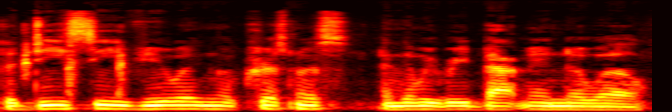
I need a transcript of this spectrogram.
the DC viewing of Christmas, and then we read Batman Noel.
